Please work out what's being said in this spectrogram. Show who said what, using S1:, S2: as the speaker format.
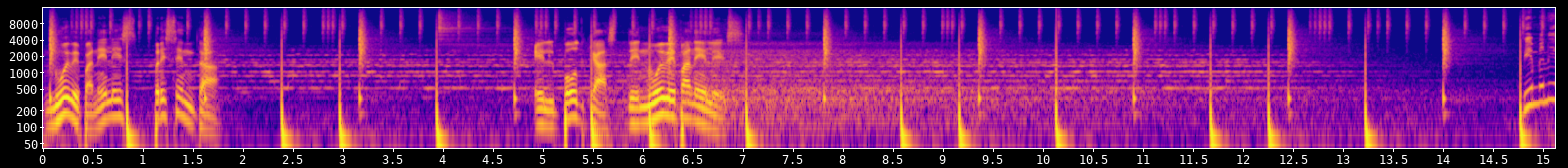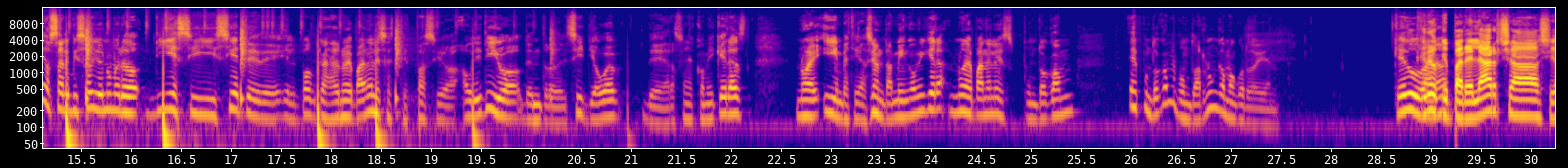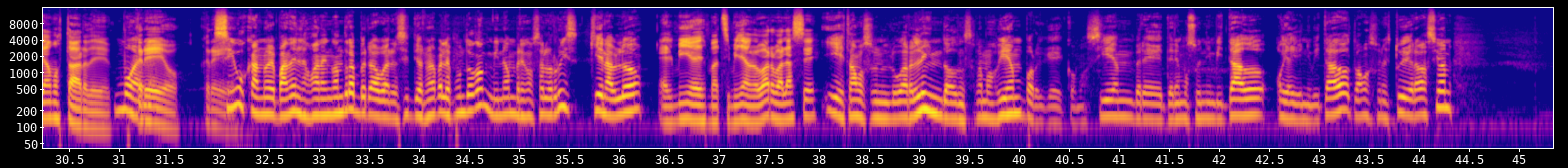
S1: Nueve Paneles presenta el podcast de Nueve Paneles.
S2: Bienvenidos al episodio número 17 del podcast de Nueve Paneles, este espacio auditivo dentro del sitio web de Razones Comiqueras nueve- y investigación también comiquera, 9paneles.com. ¿Es .com o .ar? Nunca me acuerdo bien. Qué duda,
S3: Creo
S2: ¿no?
S3: que para el AR ya llegamos tarde.
S2: Bueno.
S3: creo, creo.
S2: Si buscan 9 paneles los van a encontrar, pero bueno, el sitio es 9paneles.com. Mi nombre es Gonzalo Ruiz, quien habló.
S3: El mío es Maximiliano Barbalace.
S2: Y estamos en un lugar lindo donde cerramos bien porque, como siempre, tenemos un invitado. Hoy hay un invitado, tomamos un estudio de grabación.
